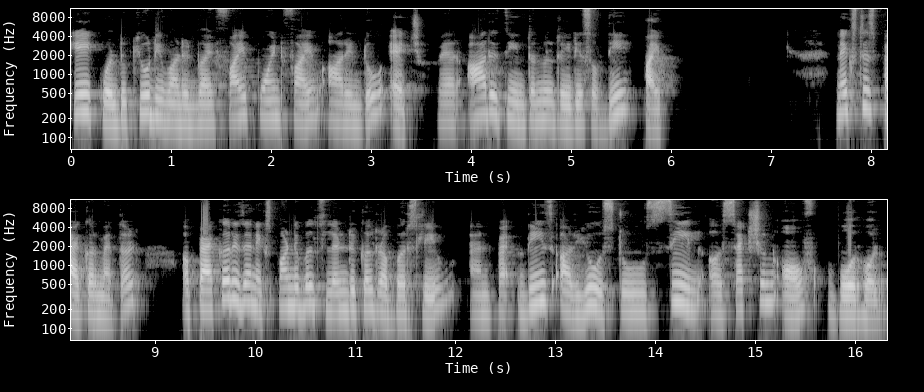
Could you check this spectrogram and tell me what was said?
K equal to Q divided by 5.5 R into H where R is the internal radius of the pipe. Next is packer method. A packer is an expandable cylindrical rubber sleeve and these are used to seal a section of borehole.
